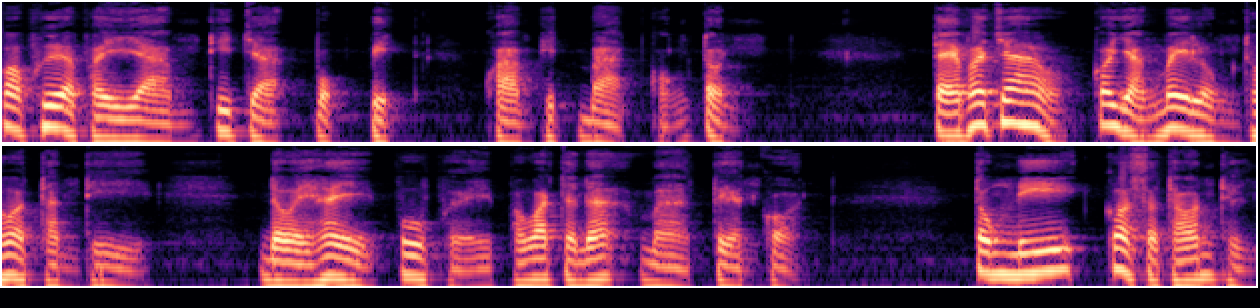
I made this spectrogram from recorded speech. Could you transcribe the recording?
ก็เพื่อพยายามที่จะปกปิดความผิดบาปของตน แต่พระเจ้าก็ยังไม่ลงโทษทันที โดยให้ผู้เผยพระวจนะมาเตือนก่อน ตรงนี้ก็สะท้อนถึง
